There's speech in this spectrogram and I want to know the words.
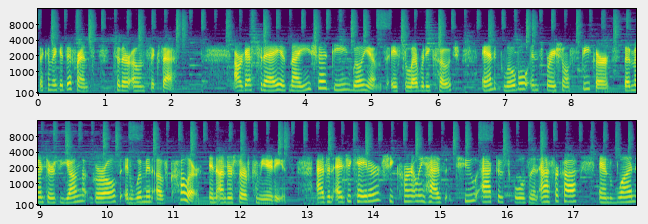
that can make a difference to their own success. Our guest today is Nyeesha D. Williams, a celebrity coach and global inspirational speaker that mentors young girls and women of color in underserved communities. As an educator, she currently has two active schools in Africa and one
